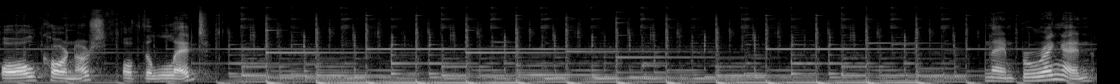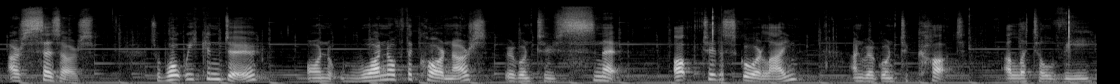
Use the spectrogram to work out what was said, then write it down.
all corners of the lid. And then bring in our scissors. So what we can do on one of the corners, we're going to snip up to the score line and we're going to cut a little V.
